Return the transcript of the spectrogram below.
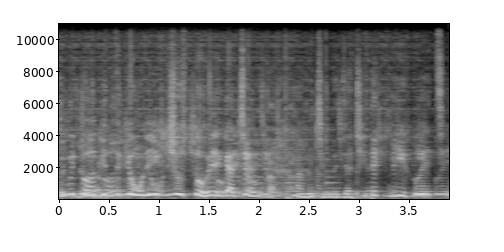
তুমি তো আগে থেকে অনেক সুস্থ হয়ে গেছো। আমি চলে যাচ্ছি তা কি হয়েছে?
